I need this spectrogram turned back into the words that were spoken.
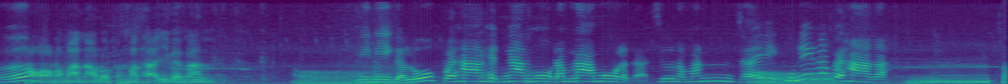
เออเอาออกน้ำมันเอารถเพิ่นมาไทยแบบนั้น อ๋อปีนี้ก็ลูกไปหาเฮ็ดงานหมู่ดำนาหมู่แล้วก็ชื่อน้ำมันใจกูนี่นะไปหากะอืมไป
